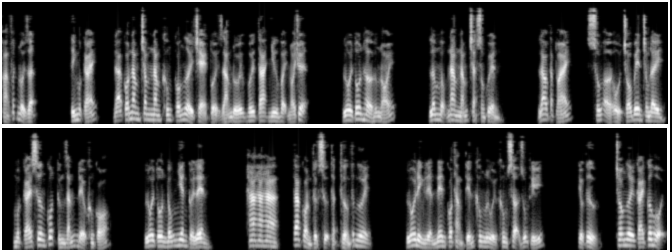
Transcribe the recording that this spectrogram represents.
phản phất nổi giận. Tính một cái, đã có năm trăm năm không có người trẻ tuổi dám đối với ta như vậy nói chuyện. Lôi tôn hờ hưng nói. Lâm mộng nam nắm chặt xong quyền. Lao tạp thoái, sống ở ổ chó bên trong đây, một cái xương cốt cứng rắn đều không có. Lôi tôn đống nhiên cười lên. Ha ha ha, ta còn thực sự thật thưởng thức ngươi. Lôi đình liền nên có thẳng tiến không lùi không sợ dũng khí. Tiểu tử, cho ngươi cái cơ hội,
